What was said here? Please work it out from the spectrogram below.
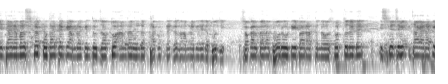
এই জায় নামাজটা কোথায় থাকে, আমরা কিন্তু যত আন্দার উন্দার থাকুক না কেন, আমরা কিন্তু এটা বুঝি। সকালবেলা ভোরে উঠি বা রাত্রে নামাজ পড়তে হলে এটা স্পেসিফিক জায়গায় রাখি,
